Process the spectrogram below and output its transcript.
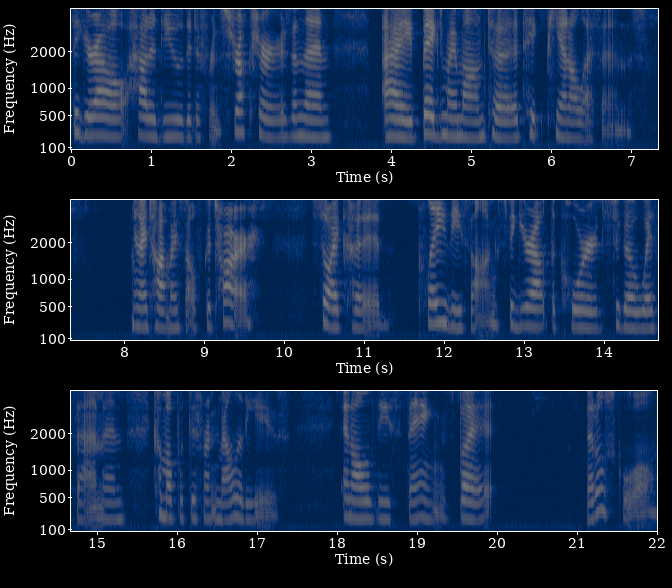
figure out how to do the different structures. And then I begged my mom to take piano lessons. And I taught myself guitar so I could play these songs, figure out the chords to go with them, and come up with different melodies and all of these things. But middle school,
